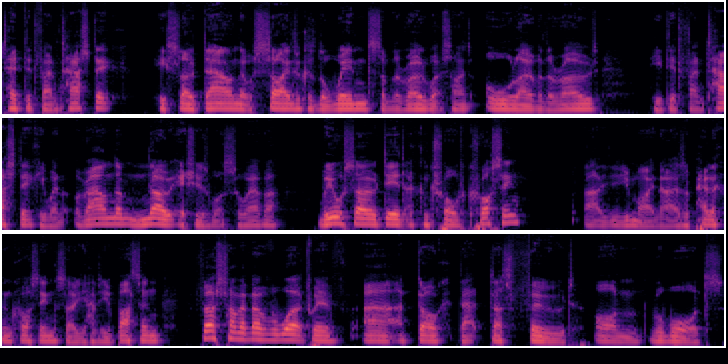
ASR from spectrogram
Ted did fantastic. He slowed down. There were signs because of the wind, some of the roadwork signs all over the road. He did fantastic. He went around them, no issues whatsoever. We also did a controlled crossing uh, you might know as a pelican crossing. So you have your button. First time I've ever worked with uh, a dog that does food on rewards.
